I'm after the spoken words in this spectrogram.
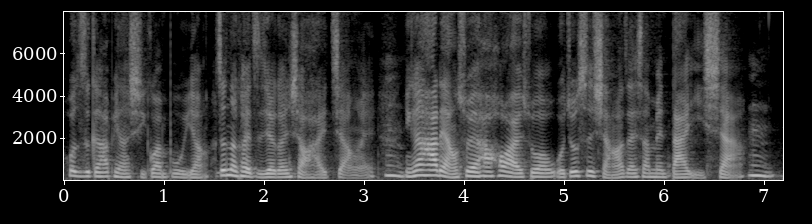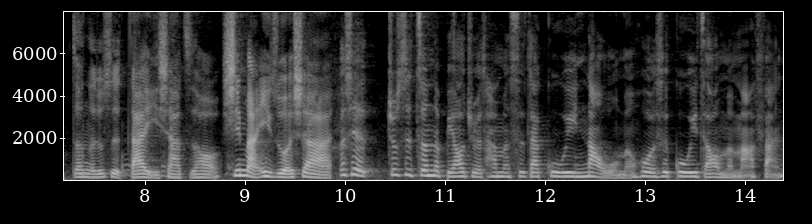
或者是跟他平常习惯不一样，真的可以直接跟小孩讲。哎，嗯，你看他两岁，他后来说我就是想要在上面待一下，嗯，真的就是待一下之后，心满意足的下来，而且就是真的不要觉得他们是在故意闹我们，或者是故意找我们麻烦。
